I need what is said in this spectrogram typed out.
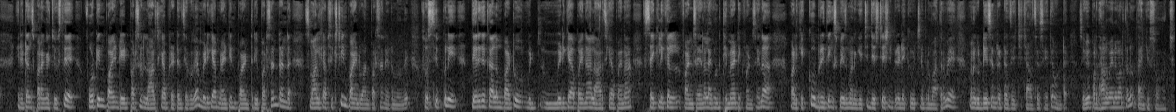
రిటర్న్స్ పరంగా చూస్తే fourteen point eight percent large cap returns ఇవ్వగా mid cap nineteen point three percent and small cap sixteen point one percent return ఉంది. సో సిప్ని దీర్ఘకాలం పాటు మిడ్ మిడ్ క్యాప్ అయినా లార్జ్ క్యాప్ అయినా సైక్లికల్ ఫండ్స్ అయినా లేకుంటే థిమాటిక్ ఫండ్స్ అయినా వాడికి ఎక్కువ బ్రీతింగ్ స్పేస్ మనకి ఇచ్చి జెస్టేషన్ పీరియడ్ ఎక్కువ ఇచ్చినప్పుడు మాత్రమే మనకు డీసెంట్ రిటర్న్స్ ఇచ్చే ఛాన్సెస్ అయితే ఉంటాయి. సో ఇవి ప్రధానమైన వార్తలు. Thank you so much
